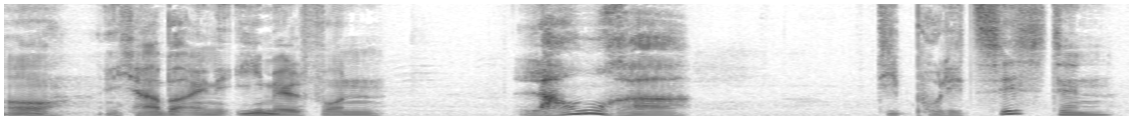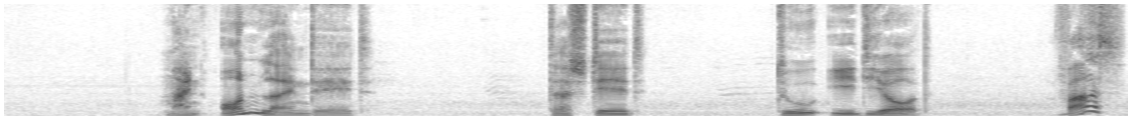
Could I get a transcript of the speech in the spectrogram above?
Oh, ich habe eine E-Mail von Laura, die Polizistin. Mein Online-Date. Da steht, du Idiot. Was?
